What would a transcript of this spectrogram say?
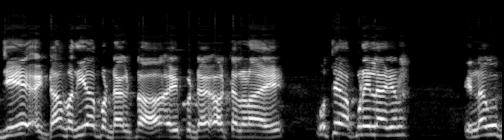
ਜੇ ਐਡਾ ਵਧੀਆ ਪ੍ਰੋਡਕਟ ਆ, ਇਹ product ਚੱਲਣਾ ਏ ਉੱਥੇ ਆਪਣੇ ਲੈ ਜਾਣ। ਇਹਨਾਂ ਕੋਲ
